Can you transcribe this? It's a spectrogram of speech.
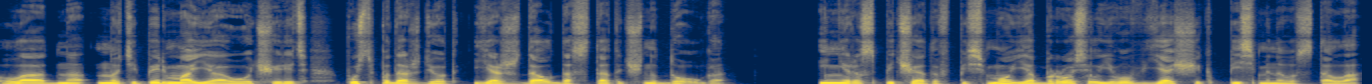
Ладно, но теперь моя очередь. Пусть подождет. Я ждал достаточно долго. И не распечатав письмо, я бросил его в ящик письменного стола.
